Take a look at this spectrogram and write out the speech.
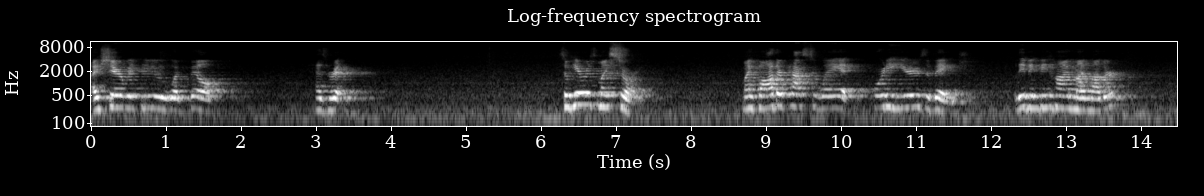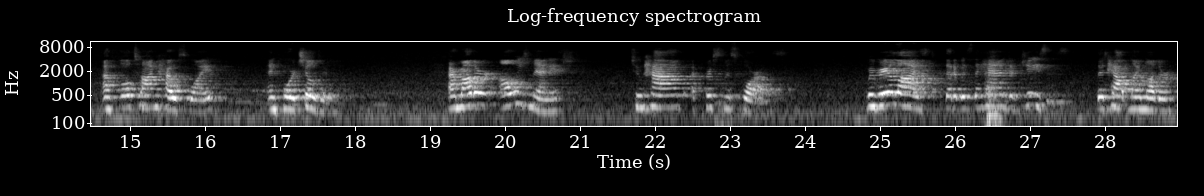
I share with you what Bill has written. So here is my story. My father passed away at 40 years of age, leaving behind my mother, a full-time housewife, and four children. Our mother always managed to have a Christmas for us we realized that it was the hand of Jesus that helped my mother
